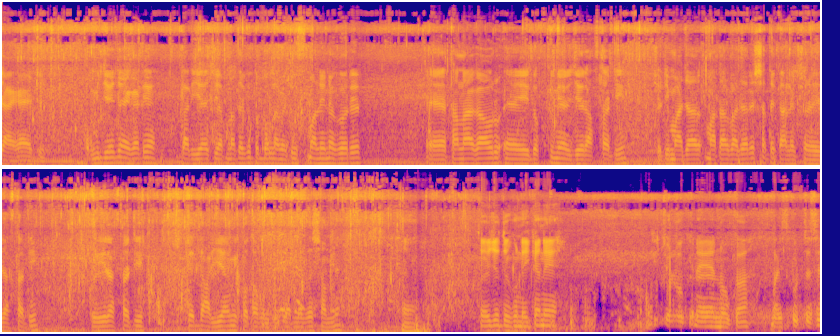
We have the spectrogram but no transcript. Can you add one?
জায়গা এটি। আমি যে জায়গাটি দাঁড়িয়ে আছি, আপনাদেরকে তো বললাম, এটি উসমানীনগরের থানাগাঁওর এই দক্ষিণের যে রাস্তাটি, সেটি মাজার মাতার বাজারের সাথে কানেকশন এই রাস্তাটি। তো এই রাস্তাটিতে দাঁড়িয়ে আমি কথা বলতেছি আপনাদের সামনে। হ্যাঁ। তো এই যে দেখুন এইখানে কিছু লোক এ, নৌকা বাইস করতেছে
